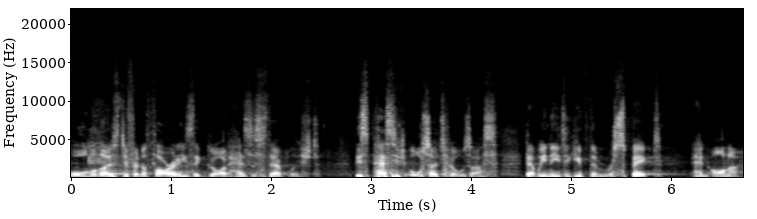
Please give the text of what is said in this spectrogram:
all of those different authorities that God has established, this passage also tells us that we need to give them respect and honour.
